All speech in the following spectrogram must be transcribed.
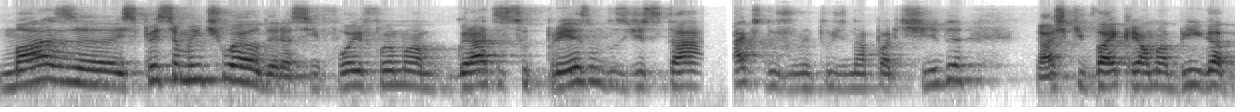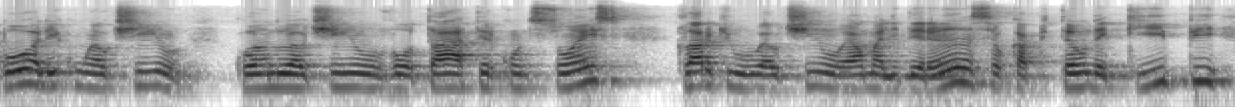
Mas uh, especialmente o Helder, assim, foi, foi uma grata surpresa, um dos destaques do Juventude na partida. Acho que vai criar uma briga boa ali com o Eltinho quando o Eltinho voltar a ter condições. Claro que o Eltinho é uma liderança, é o capitão da equipe,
